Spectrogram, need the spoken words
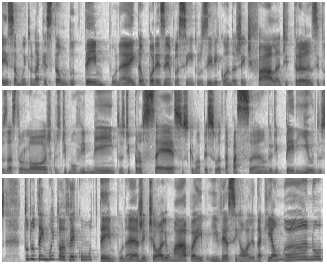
pensa muito na questão do tempo, né? Então, por exemplo, assim, inclusive quando a gente fala de trânsitos astrológicos, de movimentos, de processos que uma pessoa está passando, de períodos, tudo tem muito a ver com o tempo, né? A gente olha o mapa e, e vê assim, olha, daqui a um ano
